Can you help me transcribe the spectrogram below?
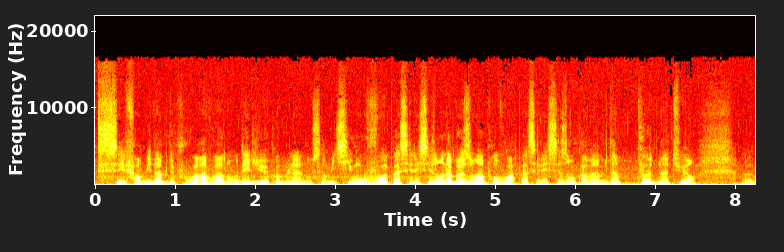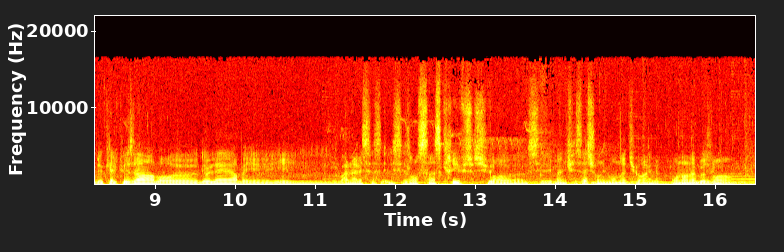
C'est formidable de pouvoir avoir donc des lieux comme là nous sommes ici où on voit passer les saisons. On a besoin pour voir passer les saisons quand même d'un peu de nature, euh, de quelques arbres, euh, de l'herbe et, voilà les, sais- les saisons s'inscrivent sur ces manifestations du monde naturel. On en a besoin. hein.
